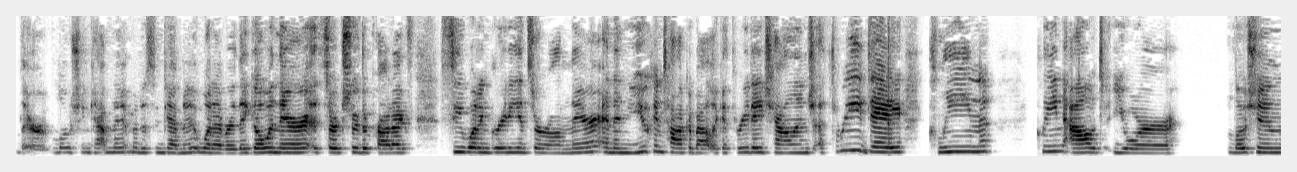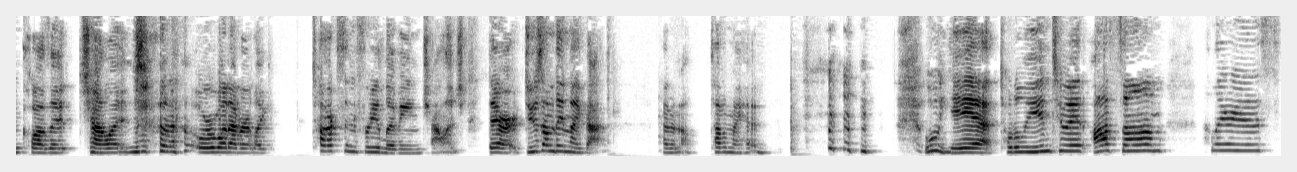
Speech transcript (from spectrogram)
their lotion cabinet medicine cabinet whatever. They go in there search through the products see what ingredients are on there and then you can talk about like a three day challenge a three day clean clean out your lotion closet challenge or whatever like toxin free living challenge. There do something like that I don't know, top of my head. oh, yeah, totally into it. Awesome. Hilarious.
